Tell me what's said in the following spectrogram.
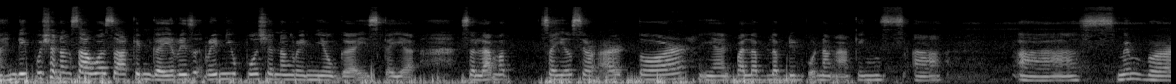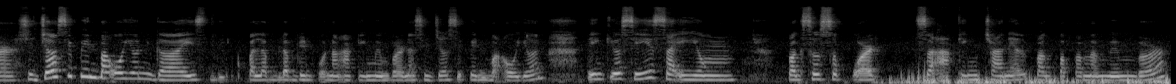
hindi po siya nagsawa sa akin guys. Renew po siya ng renew guys. Kaya, salamat sa iyo, Sir Arthur. Yan, palablab din po ng aking uh, uh, member. Si Josephine Baoyon, guys. Palablab din po ng aking member na si Josephine Baoyon. Thank you, sis, sa iyong pagsusupport sa aking channel, pagpapamember.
